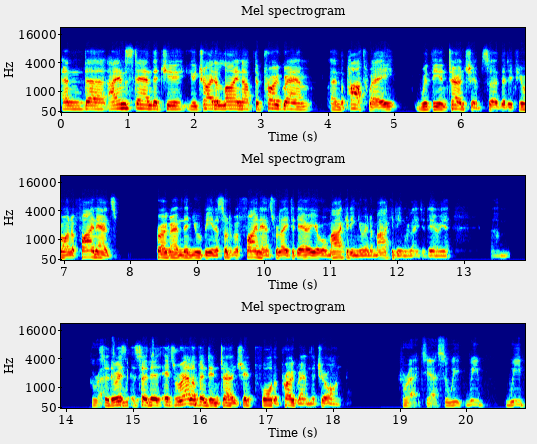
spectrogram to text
And uh, I understand that you you try to line up the program and the pathway with the internship so that if you're on a finance program, then you'll be in a sort of a finance related area or marketing, you're in a marketing related area. Um, Correct. So there is, so that it's relevant internship for the program that you're on. Correct. Yeah. So we, we, we,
